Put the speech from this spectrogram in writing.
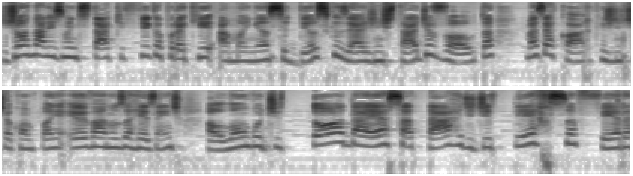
Jornalismo em Destaque fica por aqui. Amanhã, se Deus quiser, a gente tá de volta. Mas é claro que a gente acompanha eu e Vanusa Rezende ao longo de toda essa tarde de terça-feira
